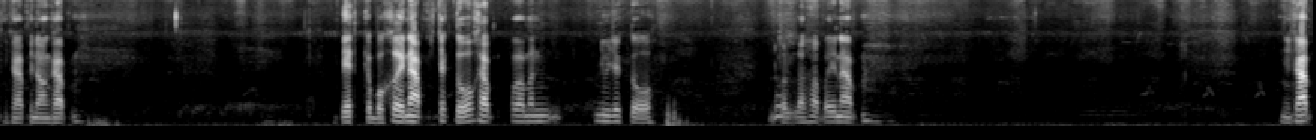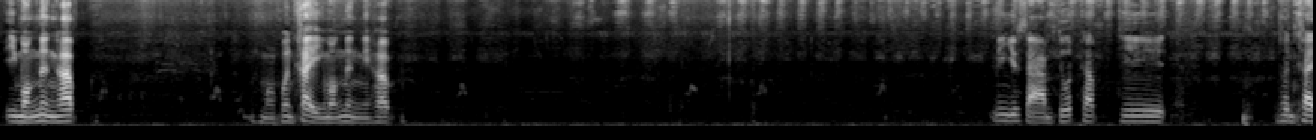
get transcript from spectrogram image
นี่ครับพี่น้องครับ เป็ดกับบเคยนับจักโตครับ ว่ามันอยู่จักโตโดดแล้วครับไปนับ นี่ครับอีกหมองหนึ่งครับหมองเพิ่นไข่อีกหมองหนึ่งนี่ครับ มีอยู่สามจุดครับที่เพิ่นไข่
